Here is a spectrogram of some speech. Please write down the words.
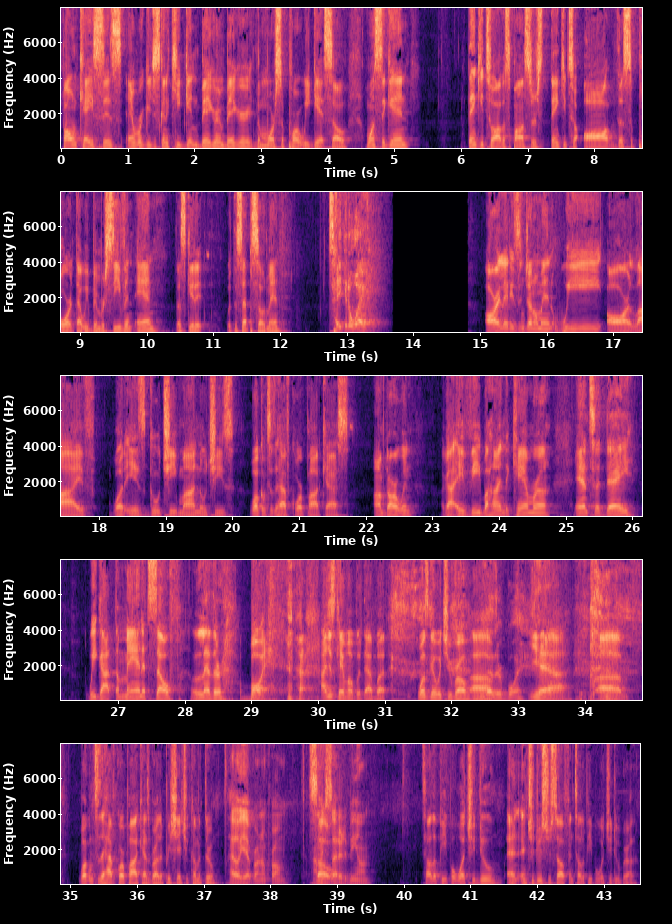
phone cases, and we're just going to keep getting bigger and bigger the more support we get. So, once again, thank you to all the sponsors. Thank you to all the support that we've been receiving. And let's get it with this episode, man. Take it away. All right, ladies and gentlemen, we are live. What is Gucci Manucci's? Welcome to the Half Court Podcast. I'm Darwin. I got AV behind the camera. And today we got the man itself, Leather Boy. I just came up with that, but what's good with you, bro? Um, Leather boy. Yeah. Um, welcome to the Half Court Podcast, brother. Appreciate you coming through. Hell yeah, bro, no problem. So- I'm excited to be on. Tell the people what you do and introduce yourself and tell the people what you do, brother.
